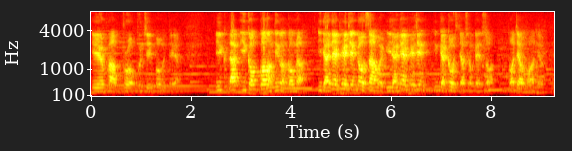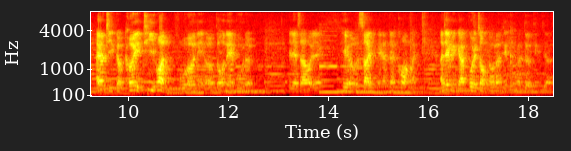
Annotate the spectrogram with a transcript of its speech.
AirPods Pro 本身无问题啊。伊咱伊讲官网顶面讲啦。伊内底配件够三回，伊内底配件应该有一条充电线，我只有看到，还有几个可以替换符合你耳朵内部的迄个啥回咧，迄耳塞，你咱再看卖。啊，这物件贵重咯，咱先看看倒停下来。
